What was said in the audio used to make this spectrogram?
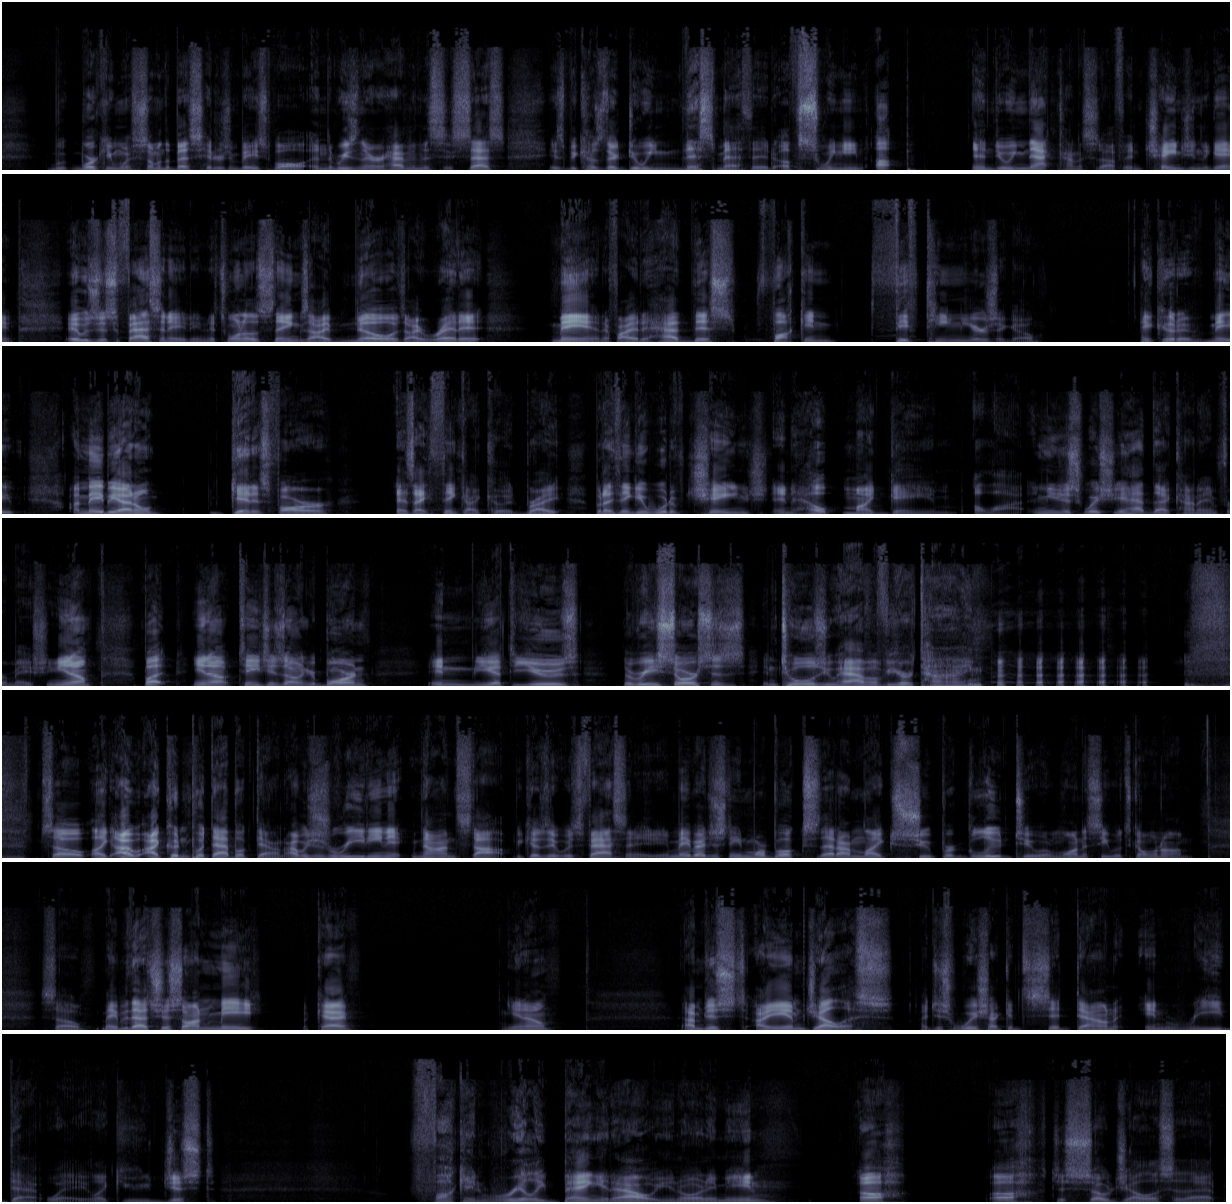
working with some of the best hitters in baseball. And the reason they're having the success is because they're doing this method of swinging up and doing that kind of stuff and changing the game. It was just fascinating. It's one of those things i know as i read it man if i had had this fucking 15 years ago it could have maybe uh, maybe i don't get as far as I think I could, right? But I think it would have changed and helped my game a lot. And you just wish you had that kind of information, you know? But, you know, teach his own. You're born and you have to use the resources and tools you have of your time. so, like, I, I couldn't put that book down. I was just reading it nonstop because it was fascinating. And maybe I just need more books that I'm, like, super glued to and want to see what's going on. So, maybe that's just on me, okay? You know? I'm just I am jealous. I just wish I could sit down and read that way. Like you just fucking really bang it out, you know what I mean? Ugh. Ugh, just so jealous of that.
